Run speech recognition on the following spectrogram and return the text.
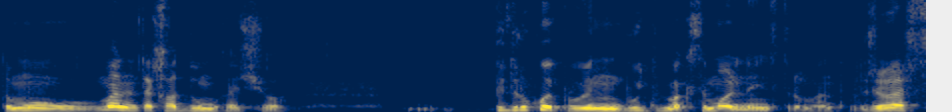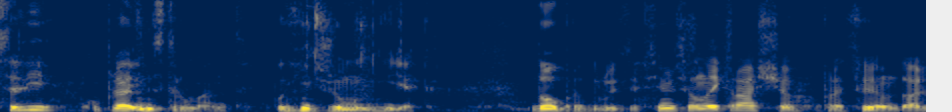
Тому в мене така думка, що під рукою повинен бути максимальний інструмент. Живеш в селі, купляй інструмент. По-іншому ніяк. Добре, друзі. Всім всього найкращого. Працюємо далі.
